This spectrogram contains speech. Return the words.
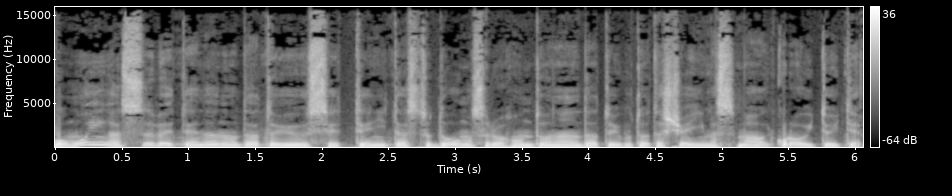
思いが全てなのだという設定に立つとどうもそれは本当なのだということを私は言います。まあ、これは置いといて。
